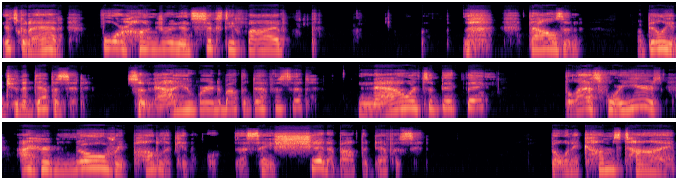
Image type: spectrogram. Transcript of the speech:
It's going to add 465 thousand a billion to the deficit. So now you're worried about the deficit? Now it's a big thing? The last four years, I heard no Republican say shit about the deficit. But when it comes time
